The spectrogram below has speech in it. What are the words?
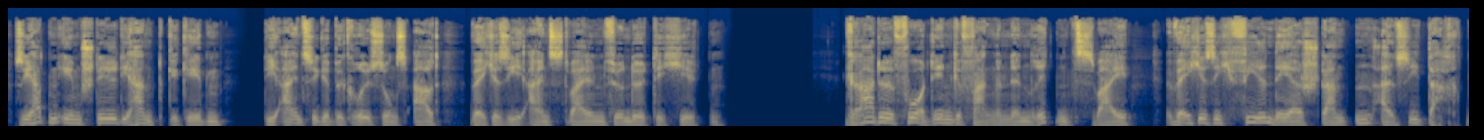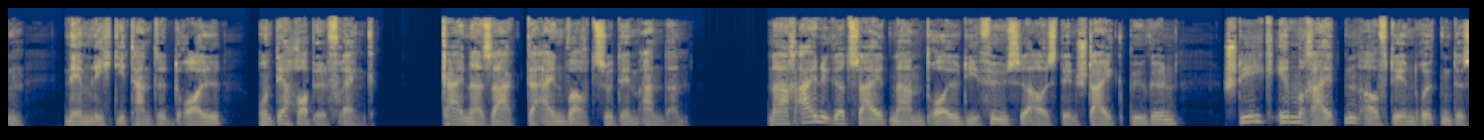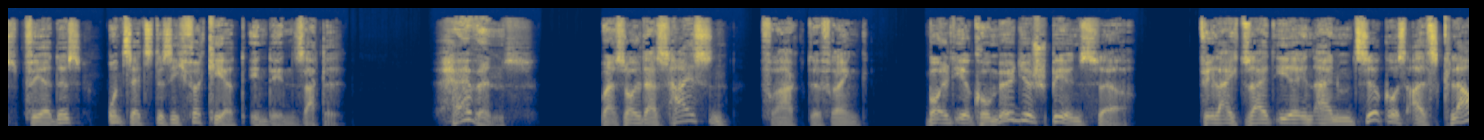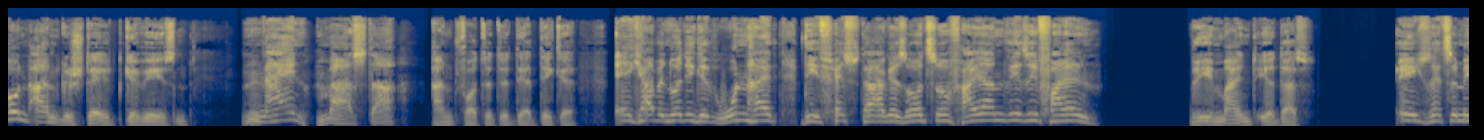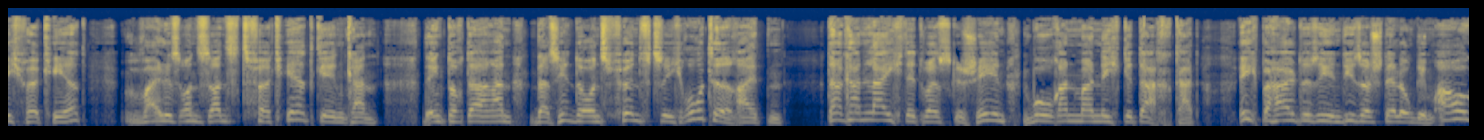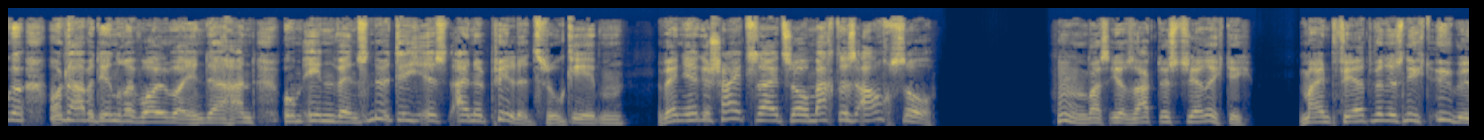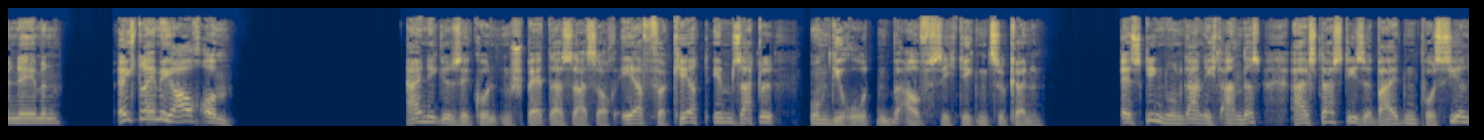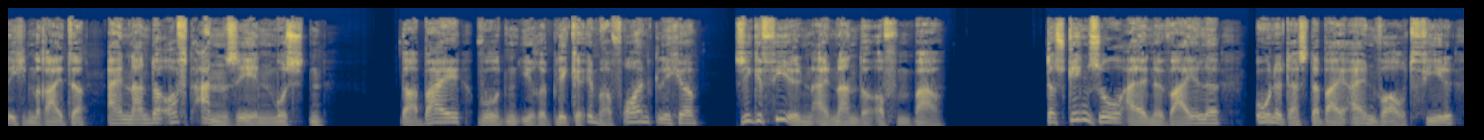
Sie hatten ihm still die Hand gegeben, die einzige Begrüßungsart, welche sie einstweilen für nötig hielten. Gerade vor den Gefangenen ritten zwei, welche sich viel näher standen, als sie dachten, nämlich die Tante Droll und der Hobbelfränk. Keiner sagte ein Wort zu dem andern. Nach einiger Zeit nahm Droll die Füße aus den Steigbügeln, stieg im Reiten auf den Rücken des Pferdes und setzte sich verkehrt in den Sattel. Heavens! Was soll das heißen? fragte Frank. Wollt ihr Komödie spielen, Sir? Vielleicht seid ihr in einem Zirkus als Clown angestellt gewesen. Nein, Master, antwortete der Dicke. Ich habe nur die Gewohnheit, die Festtage so zu feiern, wie sie fallen. Wie meint ihr das? Ich setze mich verkehrt, weil es uns sonst verkehrt gehen kann. Denkt doch daran, dass hinter uns fünfzig Rote reiten. Da kann leicht etwas geschehen, woran man nicht gedacht hat. Ich behalte Sie in dieser Stellung im Auge und habe den Revolver in der Hand, um Ihnen, wenn's nötig ist, eine Pille zu geben. Wenn ihr gescheit seid, so macht es auch so. Hm, was ihr sagt, ist sehr richtig. Mein Pferd wird es nicht übel nehmen. Ich dreh mich auch um. Einige Sekunden später saß auch er verkehrt im Sattel um die Roten beaufsichtigen zu können. Es ging nun gar nicht anders, als dass diese beiden possierlichen Reiter einander oft ansehen mussten. Dabei wurden ihre Blicke immer freundlicher, sie gefielen einander offenbar. Das ging so eine Weile, ohne dass dabei ein Wort fiel,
